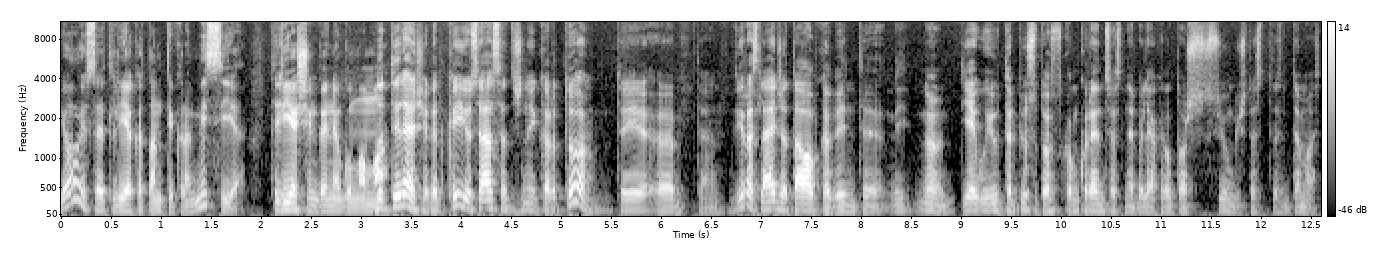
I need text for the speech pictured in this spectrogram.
jo, jis atlieka tam tikrą misiją, tai, priešingą negu mama. Nu, tai reiškia, kad kai jūs esate, žinai, kartu, tai uh, ten, vyras leidžia tau apkabinti, nu, jeigu jų, tarp jūsų tos konkurencijos nebelieka, dėl to aš sujungiu šitas temas.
